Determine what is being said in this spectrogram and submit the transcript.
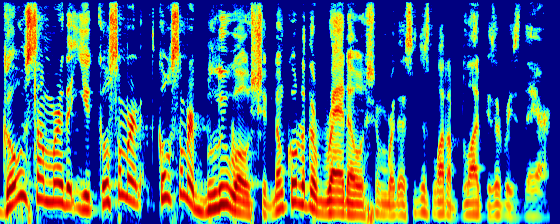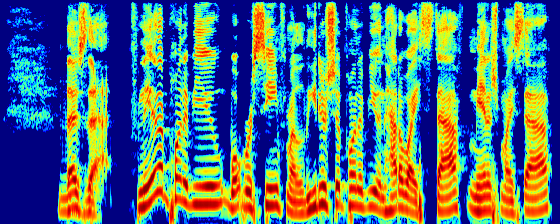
Go somewhere that you go somewhere, go somewhere blue ocean. Don't go to the red ocean where there's just a lot of blood because everybody's there. Mm-hmm. There's that. From the other point of view, what we're seeing from a leadership point of view and how do I staff manage my staff?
